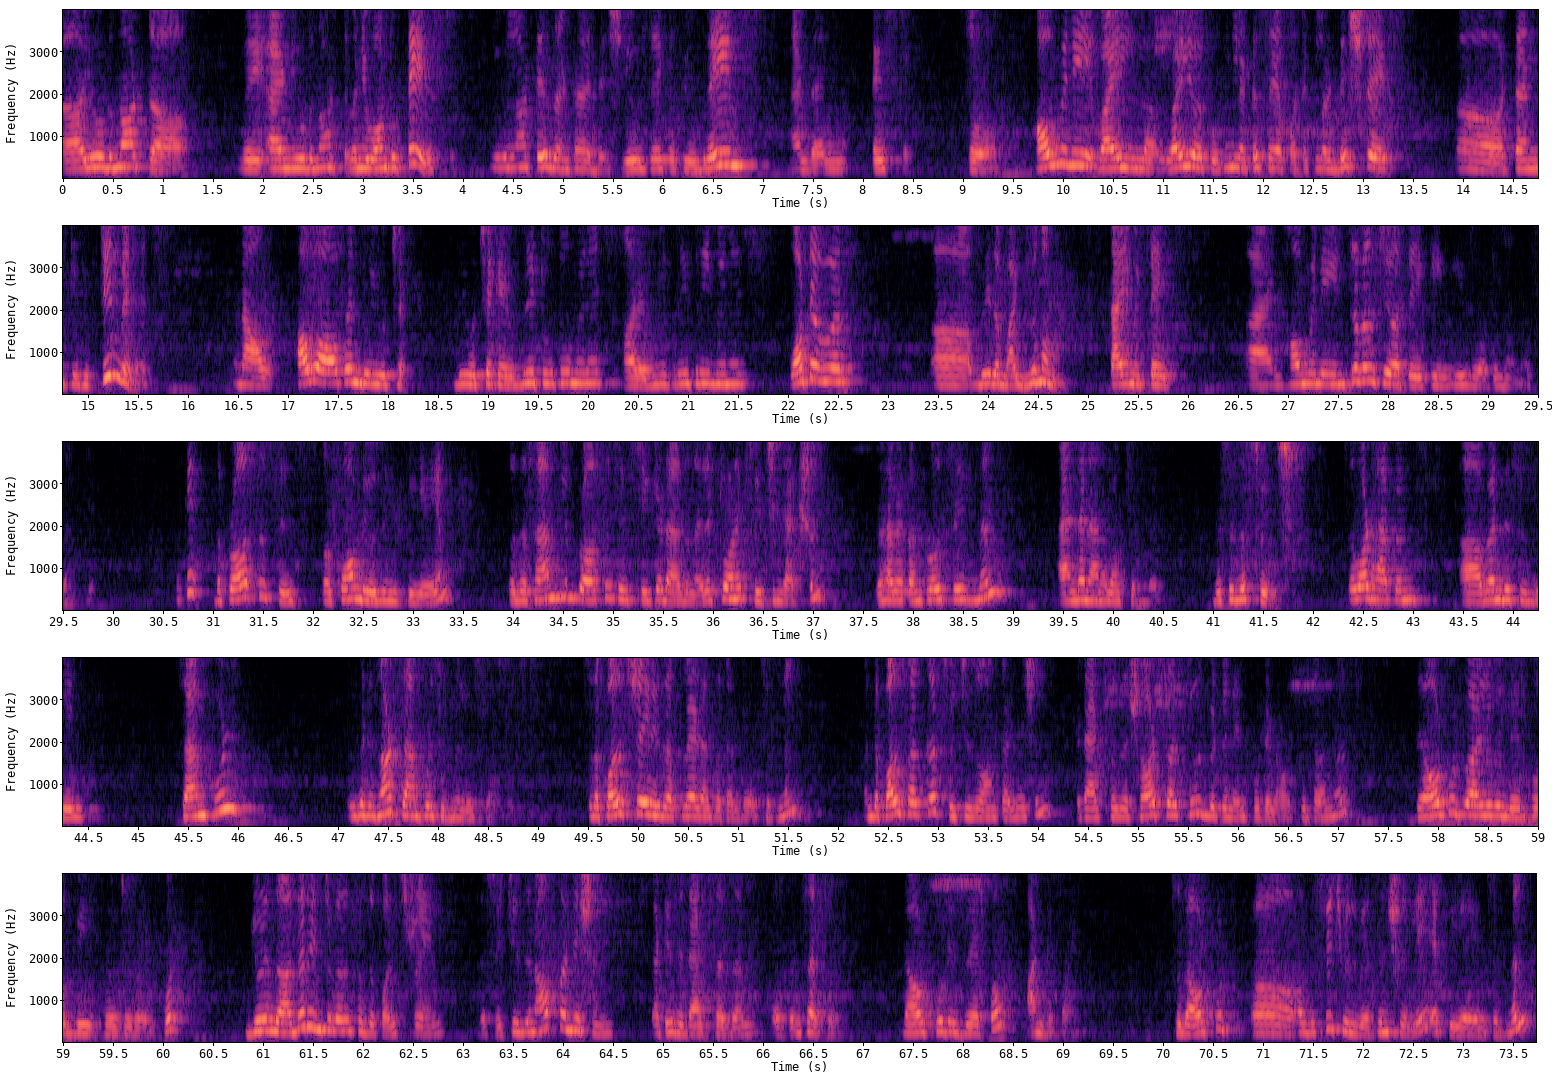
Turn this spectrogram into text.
uh, you do not, uh, and you do not, when you want to taste, you will not taste the entire dish. You will take a few grains and then taste it. So how many, while, uh, while you are cooking, let us say a particular dish takes uh, 10 to 15 minutes. Now, how often do you check? Do you check every two, two minutes or every three, three minutes? Whatever uh, be the maximum time it takes and how many intervals you are taking is what is known as sampling. Okay, the process is performed using PAM. So the sampling process is treated as an electronic switching action you have a control signal and an analog signal. This is a switch. So what happens uh, when this is being sampled? If it is not sampled, signal is processed. So the pulse train is applied as a control signal. When the pulse occurs, switch is on condition. It acts as a short circuit between input and output terminals. The output value will therefore be equal to the input. During the other intervals of the pulse train, the switch is in off condition, that is it acts as an open circuit. The output is therefore undefined. So the output uh, of the switch will be essentially a PAM signal.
